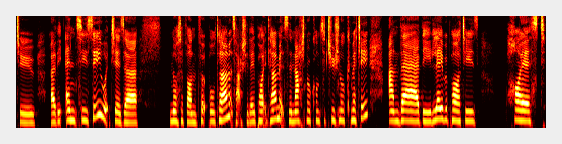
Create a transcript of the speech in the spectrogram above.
to uh, the NCC, which is a not a fun football term. It's actually Labour Party term. It's the National Constitutional Committee, and they're the Labour Party's highest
